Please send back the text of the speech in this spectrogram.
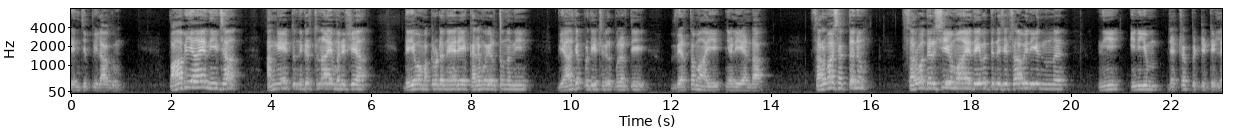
രഞ്ജിപ്പിലാകും. പാപിയായ നീച അങ്ങേറ്റ നികൃഷ്ടനായ മനുഷ്യ ദൈവമക്കളുടെ നേരെ കരമുയർത്തുന്ന നീ വ്യാജപ്രതീക്ഷകൾ പുലർത്തി വ്യർത്ഥമായി ഞെളിയേണ്ട. സർവശക്തനും സർവദർശിയുമായ ദൈവത്തിന്റെ ശിക്ഷാവിധിയിൽ നിന്ന് നീ ഇനിയും രക്ഷപ്പെട്ടിട്ടില്ല.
